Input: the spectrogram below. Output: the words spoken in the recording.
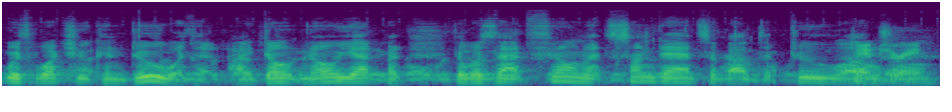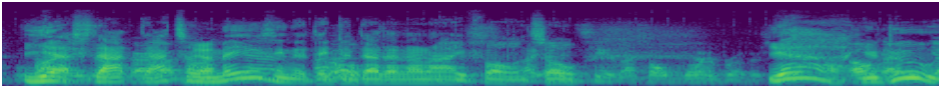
with what you can do with it. I don't know yet, but there was that film at Sundance about the two. Uh, Tangerine. Yes, that that's Yeah. amazing that they did that on an iPhone. So, yeah, you do. You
